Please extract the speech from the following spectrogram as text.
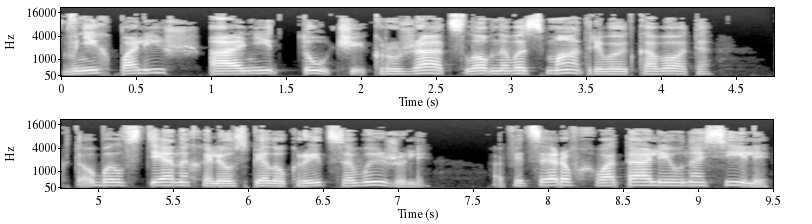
В них полишь, а они тучи кружат, словно высматривают кого-то. Кто был в стенах или успел укрыться, выжили. Офицеров хватали и уносили,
